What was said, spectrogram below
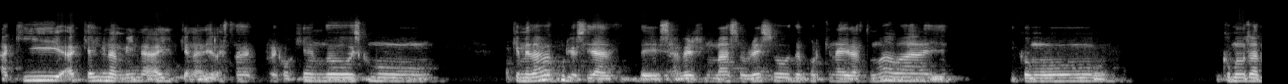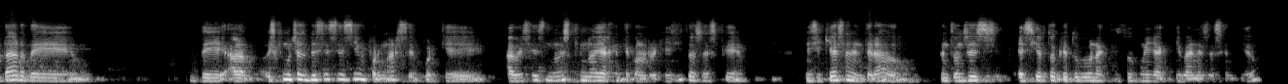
aquí, aquí hay una mina y que nadie la está recogiendo, es como que me daba curiosidad de saber más sobre eso, de por qué nadie la tomaba y, y como, como tratar de, es que muchas veces es informarse, porque a veces no es que no haya gente con los requisitos, es que ni siquiera se han enterado. Entonces, es cierto que tuve una actitud muy activa en ese sentido.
